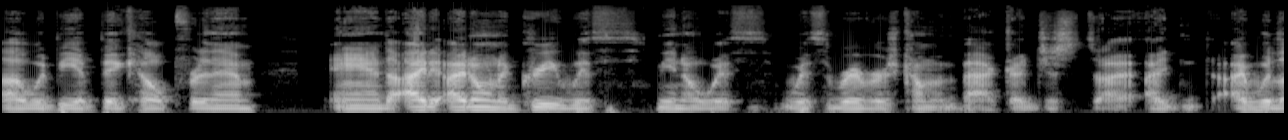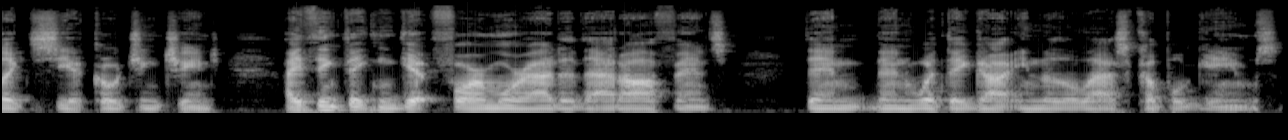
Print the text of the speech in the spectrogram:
uh, would be a big help for them. And I, I don't agree with you know with with Rivers coming back. I just I, I, I would like to see a coaching change. I think they can get far more out of that offense than than what they got into the last couple games.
